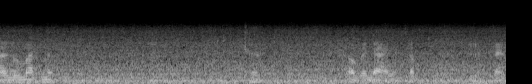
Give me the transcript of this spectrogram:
อนุมัติไหมครับเข้าไปได้นะครับนะครับ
